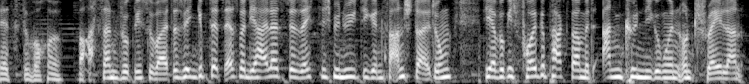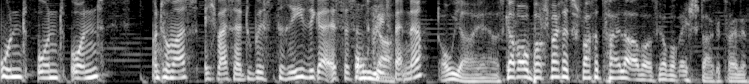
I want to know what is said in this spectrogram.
Letzte Woche war es dann wirklich soweit. Deswegen gibt's jetzt erstmal die Highlights der 60-minütigen Veranstaltung, die ja wirklich vollgepackt war mit Ankündigungen und Trailern und, und, und. Und Thomas, ich weiß ja, du bist riesiger Assassin's ja. Creed-Fan, ne? Oh ja, ja. Es gab auch ein paar schwache, schwache Teile, aber es gab auch echt starke Teile.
